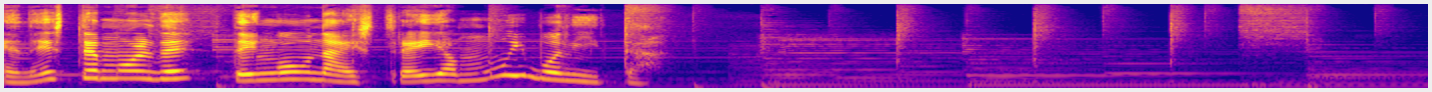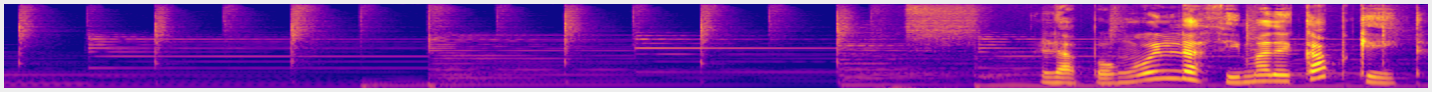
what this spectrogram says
En este molde tengo una estrella muy bonita. La pongo en la cima de cupcake.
